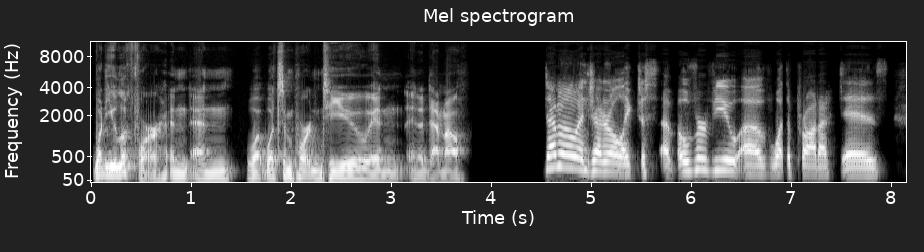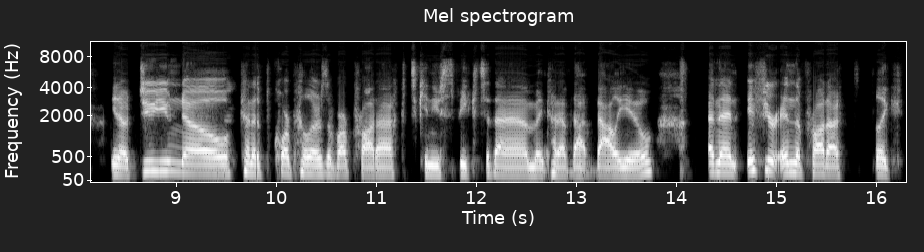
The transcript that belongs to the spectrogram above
What do you look for and and what, what's important to you in in a demo? Demo in general, like just an overview of what the product is, you know do you know mm-hmm. kind of core pillars of our product? Can you speak to them and kind of that value? And then if you're in the product like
